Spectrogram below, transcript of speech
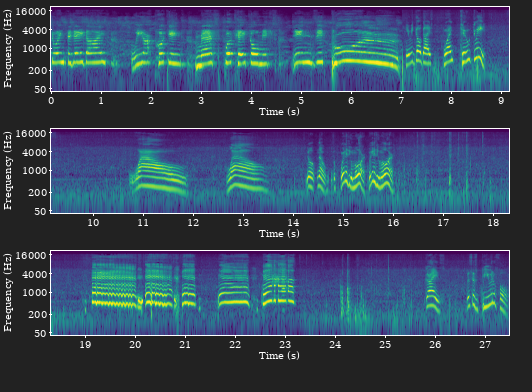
doing today, guys? We are putting mashed potato mix in the pool. Here we go, guys. One, two, three. Wow. Wow. No, no. We're gonna do more. We're gonna do more. Guys, this is beautiful.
